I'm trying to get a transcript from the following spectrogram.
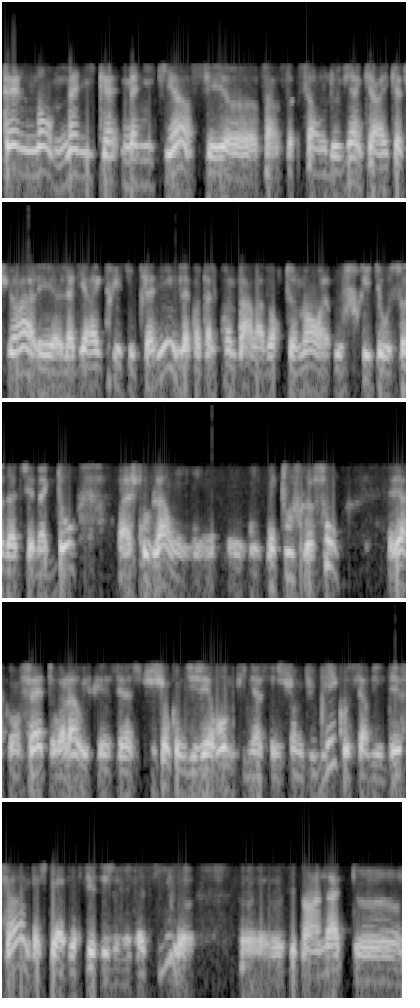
tellement manichéen, c'est, euh, ça, ça en devient caricatural. Et euh, la directrice du planning, là, quand elle compare l'avortement aux frites et aux sodas de chez McDo, bah, je trouve là, on, touche le fond. C'est-à-dire qu'en fait, voilà, c'est c'est une institution, comme dit Jérôme, qui est une institution publique au service des femmes, parce que avorter, c'est jamais facile. Euh, c'est pas un acte euh,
